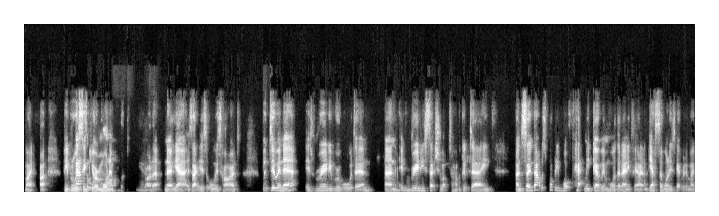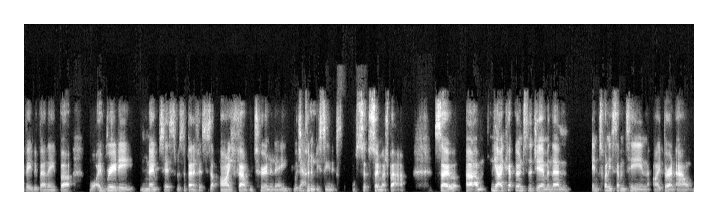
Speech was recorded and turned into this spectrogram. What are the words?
like uh, people always That's think you're a morning yeah. No, yeah, exactly. It's always hard, but doing it is really rewarding and mm-hmm. it really sets you up to have a good day. And so that was probably what kept me going more than anything. And yes, I wanted to get rid of my baby belly, but what I really noticed was the benefits that I felt internally, which yeah. couldn't be seen so, so much better. So um, yeah, I kept going to the gym, and then in 2017, I burnt out.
